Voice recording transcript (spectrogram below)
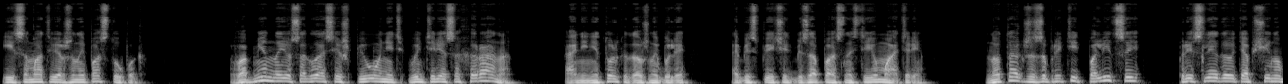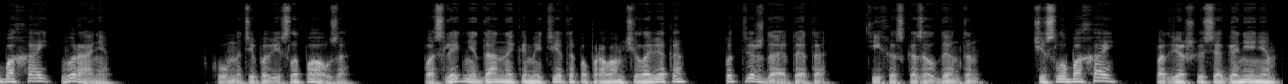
и самоотверженный поступок. В обмен на ее согласие шпионить в интересах Ирана они не только должны были обеспечить безопасность ее матери — но также запретить полиции преследовать общину Бахай в Иране. В комнате повисла пауза. Последние данные Комитета по правам человека подтверждают это, — тихо сказал Дентон. Число Бахай, подвергшихся гонениям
